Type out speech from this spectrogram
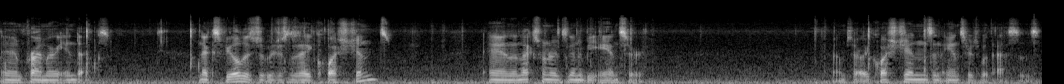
and primary index. Next field is we're just going to say questions, and the next one is going to be answer. I'm sorry, questions and answers with S's.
